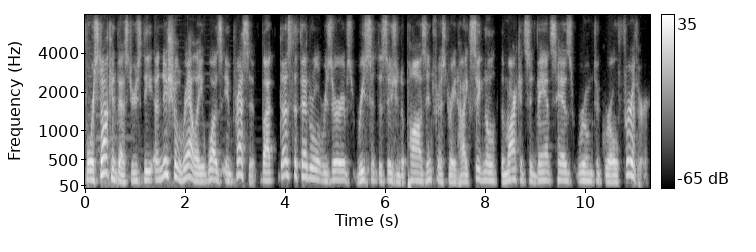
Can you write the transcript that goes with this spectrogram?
For stock investors, the initial rally was impressive, but does the Federal Reserve's recent decision to pause interest rate hikes signal the market's advance has room to grow further?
